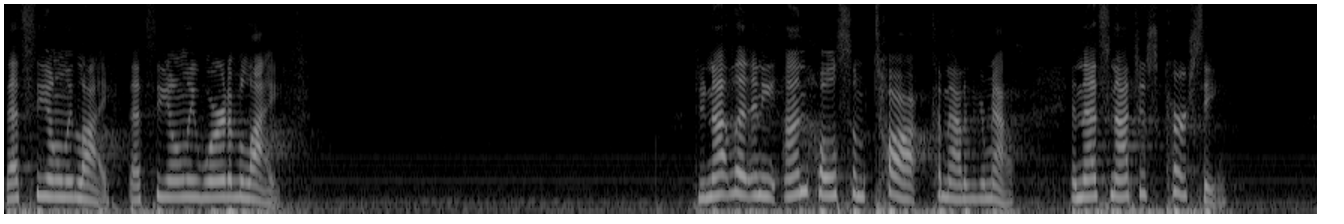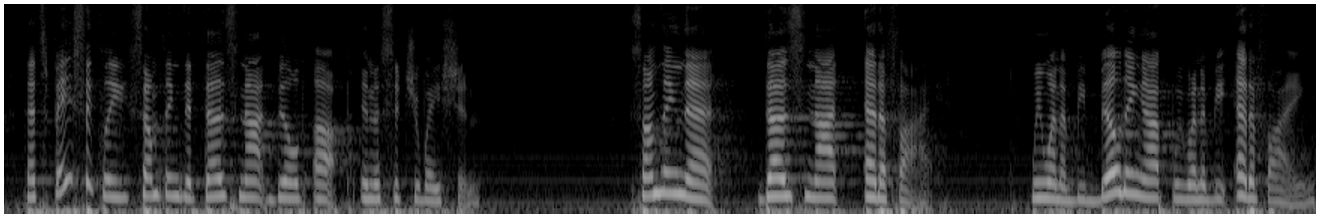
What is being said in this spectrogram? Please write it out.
That's the only life. That's the only word of life. Do not let any unwholesome talk come out of your mouth. And that's not just cursing. That's basically something that does not build up in a situation. Something that does not edify. We want to be building up, we want to be edifying.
